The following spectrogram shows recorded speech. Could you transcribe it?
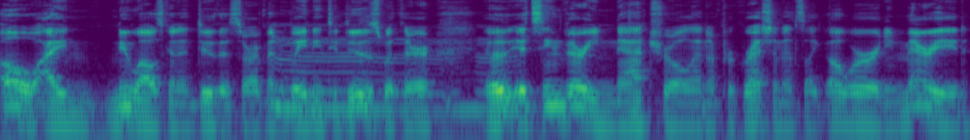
oh, I knew I was going to do this, or I've been waiting to do this with her. Mm-hmm. It, it seemed very natural and a progression. It's like, oh, we're already married,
